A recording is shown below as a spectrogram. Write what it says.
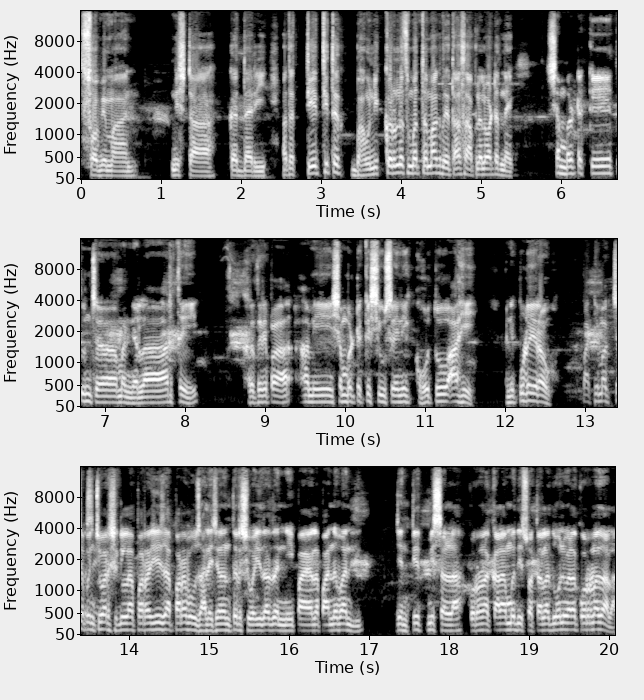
स्वाभिमान निष्ठा गद्दारी आता ते तिथं भावनिक करूनच मत मागतायत असं आपल्याला वाटत नाही. शंभर टक्के तुमच्या म्हणण्याला अर्थ आहे. खरं तरी पहा आम्ही शंभर टक्के शिवसैनिक होतो आहे. आणि पुढे राहू. पाठीमागच्या पंचवार्षिकला पराजय जा पराभव झाल्याच्यानंतर शिवाजीदादांनी पायाला पानं बांधली. जनतेत मिसळला. कोरोना काळामध्ये स्वतःला दोन वेळा कोरोना झाला.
